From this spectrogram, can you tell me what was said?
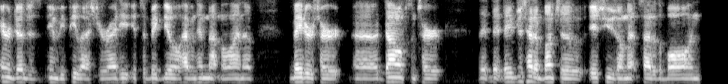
Aaron Judge's MVP last year, right? He, it's a big deal having him not in the lineup. Bader's hurt. Uh, Donaldson's hurt. They, they've just had a bunch of issues on that side of the ball, and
